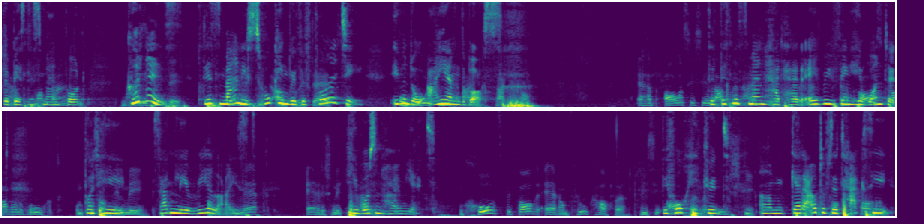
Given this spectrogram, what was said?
The businessman thought, Goodness, this man is talking with authority, even though I am the boss. Er hat alles in seinem The businessman had had everything er he wanted, er. Und But sogar viel mehr. he suddenly realized er he wasn't home yet. Kurz bevor er am Flughafen, wie sie Before he could um, get out of the taxi,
